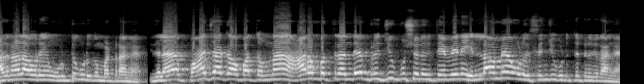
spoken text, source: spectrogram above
அதனால அவரை விட்டு கொடுக்க மாட்டாங்க இதுல பாஜக பார்த்தோம்னா ஆரம்பத்துல இருந்தே பிரிட்ஜு பூஷனுக்கு தேவையான எல்லாமே அவங்களுக்கு செஞ்சு கொடுத்துட்டு இருக்காங்க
